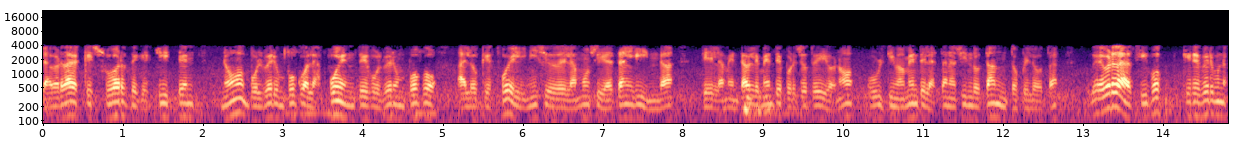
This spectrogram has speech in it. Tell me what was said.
la verdad es que suerte que existen ¿no? Volver un poco a las fuentes, volver un poco a lo que fue el inicio de la música tan linda, que lamentablemente, por eso te digo, ¿no? Últimamente la están haciendo tanto pelota. De verdad, si vos querés ver una,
